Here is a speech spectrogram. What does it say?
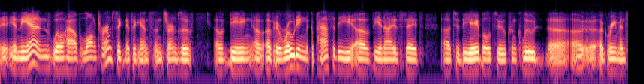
in the end, will have long-term significance in terms of of being of, of eroding the capacity of the United States uh, to be able to conclude uh, uh, agreements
